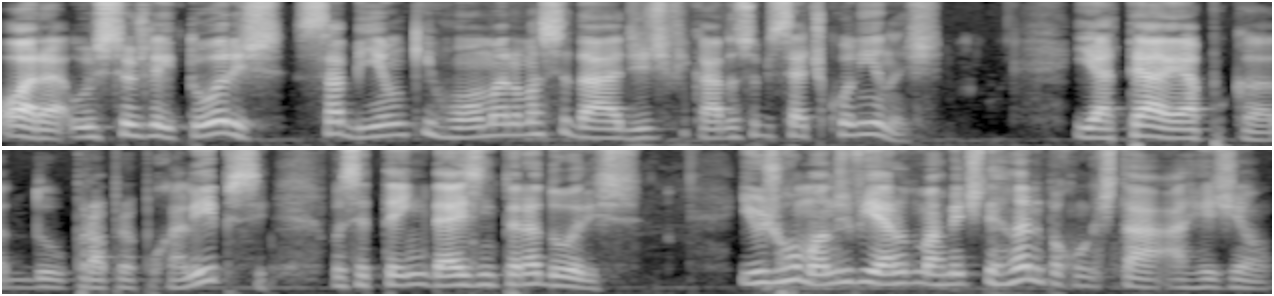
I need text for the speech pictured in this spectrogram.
Ora, os seus leitores sabiam que Roma era uma cidade edificada sobre sete colinas. E até a época do próprio Apocalipse, você tem dez imperadores. E os romanos vieram do mar Mediterrâneo para conquistar a região.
